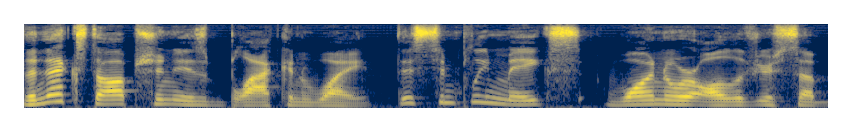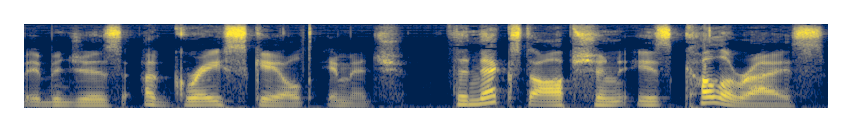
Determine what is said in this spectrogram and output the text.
The next option is black and white. This simply makes one or all of your subimages a grayscaled image. The next option is colorize.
